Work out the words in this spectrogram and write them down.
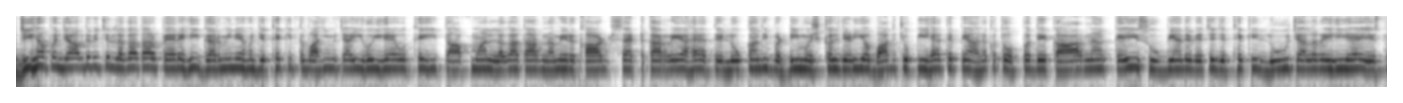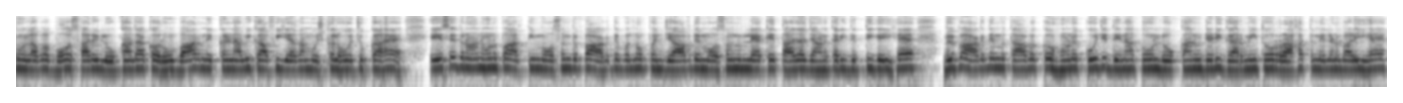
ਜੀ ਹਾਂ, ਪੰਜਾਬ ਦੇ ਵਿੱਚ ਲਗਾਤਾਰ ਪੈ ਰਹੀ ਗਰਮੀ ਨੇ ਹੁਣ ਜਿੱਥੇ ਕਿ ਤਬਾਹੀ ਮਚਾਈ ਹੋਈ ਹੈ, ਉੱਥੇ ਹੀ ਤਾਪਮਾਨ ਲਗਾਤਾਰ ਨਵੇਂ ਰਿਕਾਰਡ ਸੈੱਟ ਕਰ ਰਿਹਾ ਹੈ ਤੇ ਲੋਕਾਂ ਦੀ ਵੱਡੀ ਮੁਸ਼ਕਲ ਜਿਹੜੀ ਉਹ ਵੱਧ ਚੁੱਕੀ ਹੈ ਤੇ ਭਿਆਨਕ ਧੁੱਪ ਦੇ ਕਾਰਨ ਕਈ ਸੂਬਿਆਂ ਦੇ ਵਿੱਚ ਜਿੱਥੇ ਕਿ ਲੂ ਚੱਲ ਰਹੀ ਹੈ, ਇਸ ਤੋਂ ਇਲਾਵਾ ਬਹੁਤ ਸਾਰੇ ਲੋਕਾਂ ਦਾ ਘਰੋਂ ਬਾਹਰ ਨਿਕਲਣਾ ਵੀ ਕਾਫੀ ਜ਼ਿਆਦਾ ਮੁਸ਼ਕਲ ਹੋ ਚੁੱਕਾ ਹੈ। ਇਸੇ ਦੌਰਾਨ ਹੁਣ ਭਾਰਤੀ ਮੌਸਮ ਵਿਭਾਗ ਦੇ ਵੱਲੋਂ ਪੰਜਾਬ ਦੇ ਮੌਸਮ ਨੂੰ ਲੈ ਕੇ ਤਾਜ਼ਾ ਜਾਣਕਾਰੀ ਦਿੱਤੀ ਗਈ ਹੈ। ਵਿਭਾਗ ਦੇ ਮੁਤਾਬਕ ਹੁਣ ਕੁਝ ਦਿਨਾਂ ਤੋਂ ਲੋਕਾਂ ਨੂੰ ਜਿਹੜੀ ਗਰਮੀ ਤੋਂ ਰਾਹਤ ਮਿਲਣ ਵਾਲੀ ਹੈ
